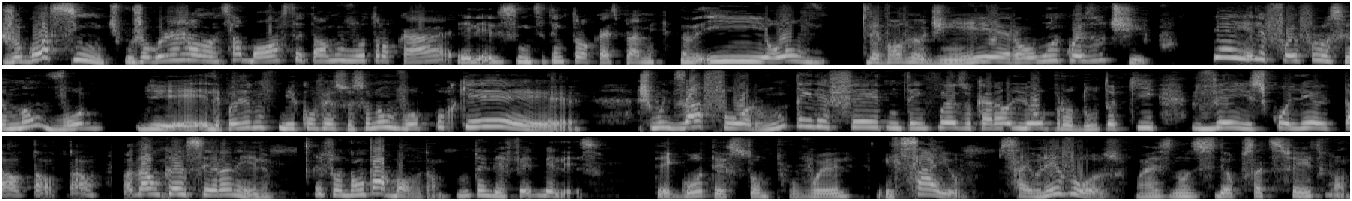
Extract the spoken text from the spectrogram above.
Jogou assim, tipo, jogou já falando essa bosta e tal, não vou trocar. Ele, ele assim, você tem que trocar isso pra mim. E ou devolve meu dinheiro, ou alguma coisa do tipo. E aí ele foi e falou assim: Eu não vou. De... Depois ele me confessou isso, eu não vou porque acho muito desaforo. Não tem defeito, não tem coisa. O cara olhou o produto aqui, veio, escolheu e tal, tal, tal. Pra dar um canseira nele. Ele falou: não, tá bom, então. Não tem defeito, beleza. Pegou, testou, provou ele. Ele saiu. Saiu nervoso, mas não se deu por satisfeito, não.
